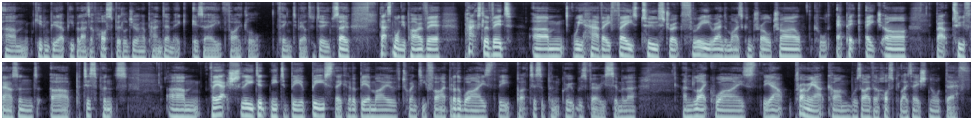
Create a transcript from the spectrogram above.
um, keeping people out of hospital during a pandemic is a vital thing to be able to do. So that's molnupiravir. Paxlovid. Um, we have a phase two stroke three randomized control trial called EPIC HR, about 2,000 uh, participants. Um, they actually didn't need to be obese. They could have a BMI of 25, but otherwise the participant group was very similar. And likewise, the out, primary outcome was either hospitalization or death.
